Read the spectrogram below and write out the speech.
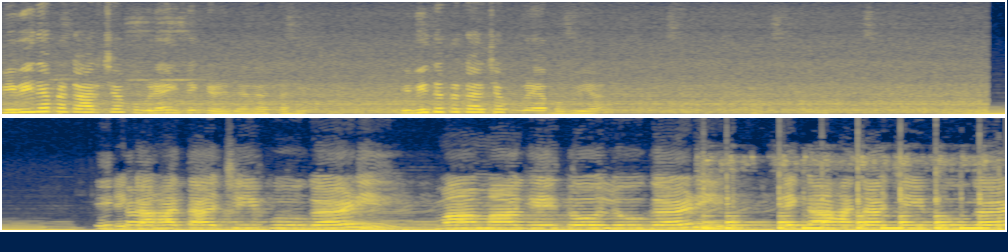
विविध प्रकारच्या फुगड्या इथे खेळल्या जात आहेत. विविध प्रकारच्या फुगड्या बघूया. एका हाताची फुगडी मामा घेतो लुगडी. एका हाताची फुगडी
